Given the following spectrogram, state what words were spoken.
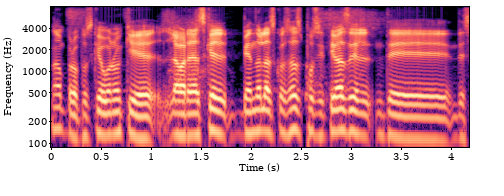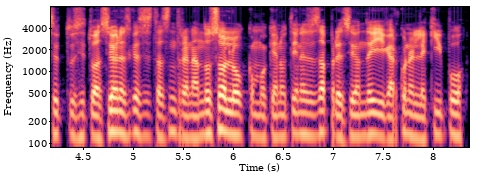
No, pero pues qué bueno que la verdad es que viendo las cosas positivas de, de, de tu situación es que si estás entrenando solo, como que no tienes esa presión de llegar con el equipo,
